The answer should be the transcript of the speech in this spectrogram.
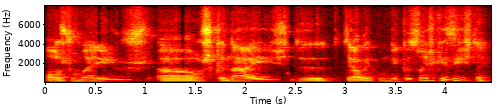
aos meios, aos canais de, de telecomunicações que existem.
